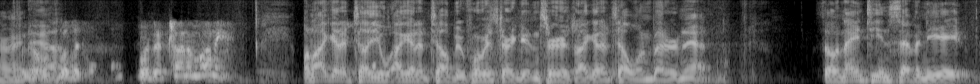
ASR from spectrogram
right? with, a- Yeah. with, a, with a ton of money. Well, I got to tell you, I got to tell before we start getting serious, I got to tell one better than that. So, 1978,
